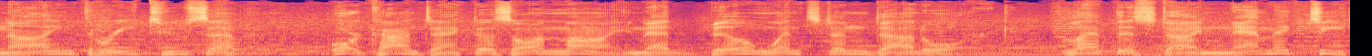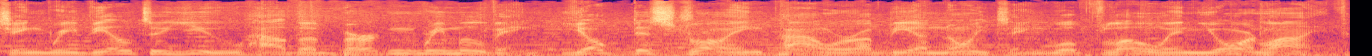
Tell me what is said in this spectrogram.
9327 or contact us online at billwinston.org. Let this dynamic teaching reveal to you how the burden removing, yoke destroying power of the anointing will flow in your life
